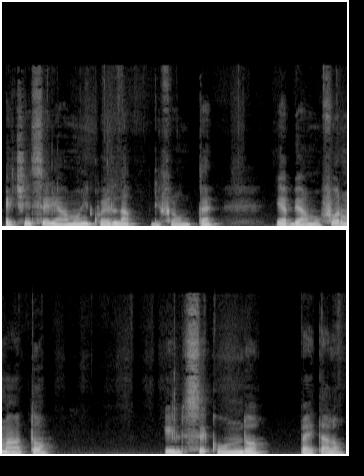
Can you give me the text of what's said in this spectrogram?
e ci inseriamo in quella di fronte. E abbiamo formato il secondo petalo.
